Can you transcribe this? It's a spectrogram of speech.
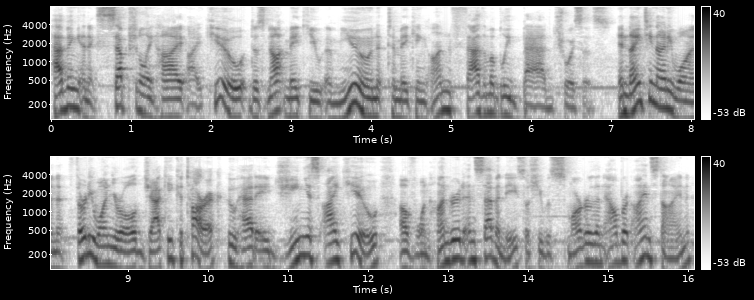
having an exceptionally high IQ does not make you immune to making unfathomably bad choices. In 1991, 31 year old Jackie Kotarac, who had a genius IQ of 170, so she was smarter than Albert Einstein,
